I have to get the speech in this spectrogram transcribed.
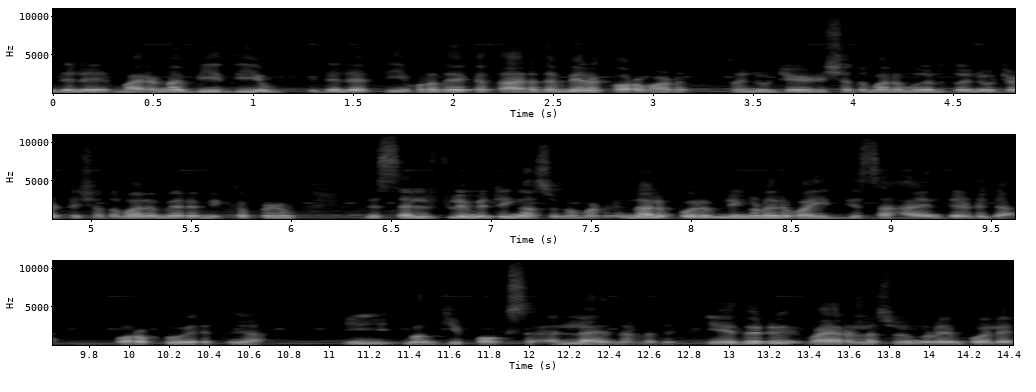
ഇതിന് മരണഭീതിയും ഇതിന്റെ തീവ്രതയൊക്കെ താരതമ്യേന കുറവാണ്. തൊണ്ണൂറ്റേഴ് ശതമാനം മുതൽ തൊണ്ണൂറ്റെട്ട് ശതമാനം വരെ മിക്കപ്പോഴും ഇത് സെൽഫ് ലിമിറ്റിംഗ് അസുഖമാണ്. എന്നാൽ പോലും നിങ്ങളൊരു വൈദ്യസഹായം തേടുക ഉറപ്പുവരുത്തുക ഈ മങ്കി പോക്സ് അല്ല എന്നുള്ളത്. ഏതൊരു വൈറൽ അസുഖങ്ങളെയും പോലെ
